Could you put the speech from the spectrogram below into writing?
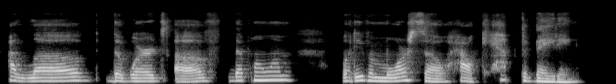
I loved the words of the poem, but even more so how captivating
